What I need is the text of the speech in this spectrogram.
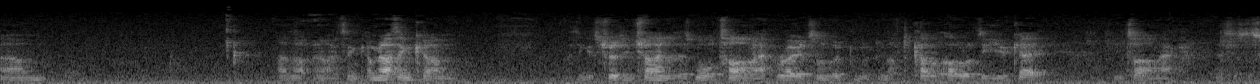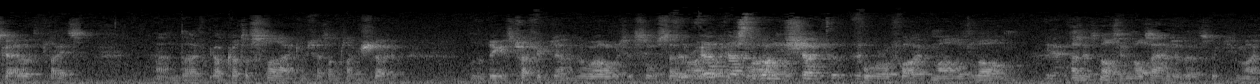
Um, and, I, and I think, I mean, I think, um, I think it's true that in China there's more tarmac roads than enough to cover the whole of the UK in tarmac. It's just the scale of the place. And I've, I've got a slide which I sometimes show of the biggest traffic jam in the world, which is sort of So seven or eight that, that's the one you wide, showed that, that four or five miles long. yes. And it's not in Los Angeles, which you might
